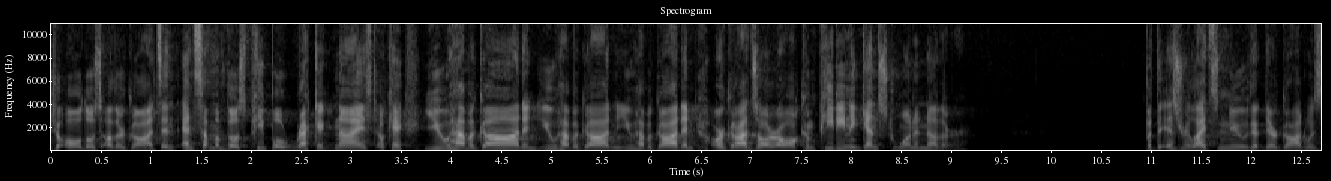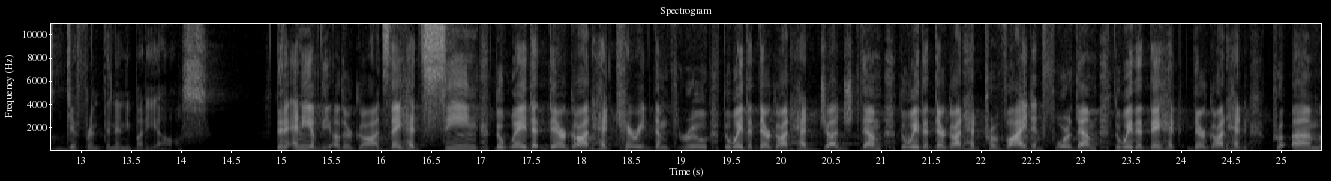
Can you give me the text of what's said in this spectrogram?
to all those other gods. And, and some of those people recognized, okay, you have a God, and you have a God, and you have a God, and our gods are all competing against one another. But the Israelites knew that their God was different than anybody else than any of the other gods. They had seen the way that their God had carried them through, the way that their God had judged them, the way that their God had provided for them, the way that they had, their God had um,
